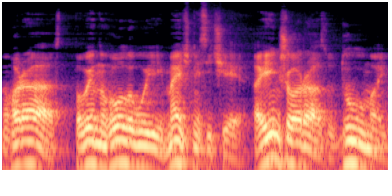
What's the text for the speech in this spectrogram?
Ну, гаразд, повинну голову і меч не січе, а іншого разу думай.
